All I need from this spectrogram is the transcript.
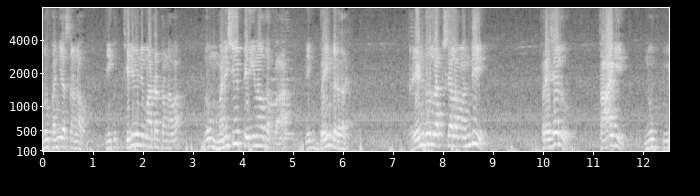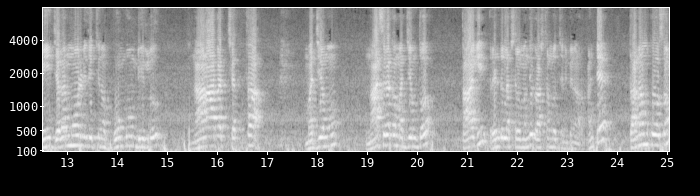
నువ్వు పనిచేస్తున్నావు నీకు తెలివిని మాట్లాడుతున్నావా? నువ్వు మనిషి పెరిగినావు తప్ప నీకు బ్రెయిన్ పెరగలే. రెండు లక్షల మంది ప్రజలు తాగి నువ్వు మీ జగన్మోహన్ రెడ్డి తెచ్చిన బూమ్ బూమ్ బీర్లు నానాక చెత్త మద్యము నాసిరక మద్యంతో తాగి రెండు లక్షల మంది రాష్ట్రంలో చనిపోయినారు. అంటే ధనం కోసం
